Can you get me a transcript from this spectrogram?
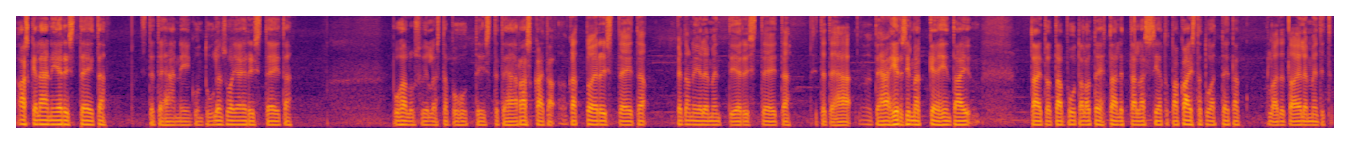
askeläänieristeitä, sitten tehdään niin kuin tuulensuojaeristeitä, puhallusvillasta puhuttiin, sitten tehdään raskaita kattoeristeitä, betonielementtieristeitä, sitten tehdään, tehdään hirsimökkeihin tai, tai tota puutalotehtaille tällaisia tota kaistatuotteita, laitetaan elementit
